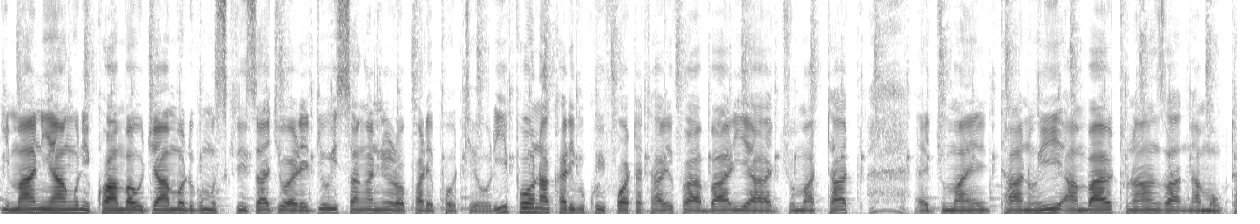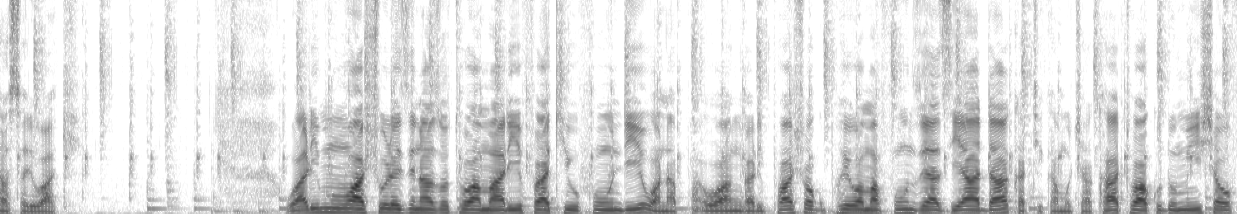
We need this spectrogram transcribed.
imani yangu ni kwamba ujambo ndugu msikilizaji wa Radio Isanganiro pale pote ulipo na karibu kuifuata taarifa ya habari ya Jumatatu eh, Jumatano hii ambayo tunaanza na muktasari wake Walimu wa shule zinazotoa maarifa ya kiufundi wangalipashwa kupewa mafunzo ya ziada katika mchakato wa kudumisha uf,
